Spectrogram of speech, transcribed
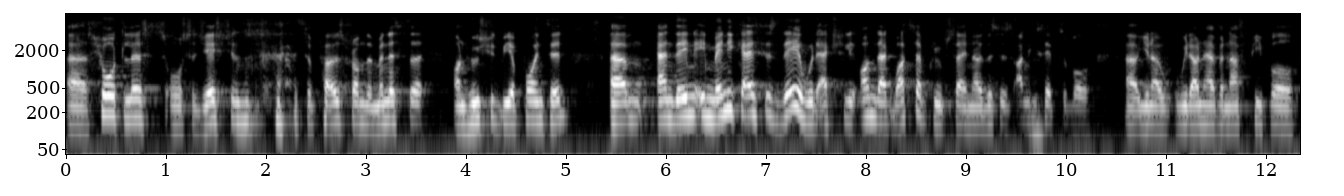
uh, short lists or suggestions, I suppose, from the minister on who should be appointed. Um, and then in many cases, they would actually on that WhatsApp group say, no, this is unacceptable. Uh, you know, we don't have enough people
